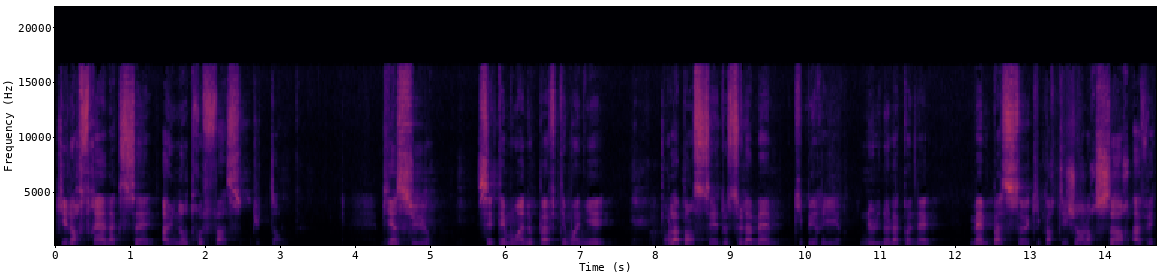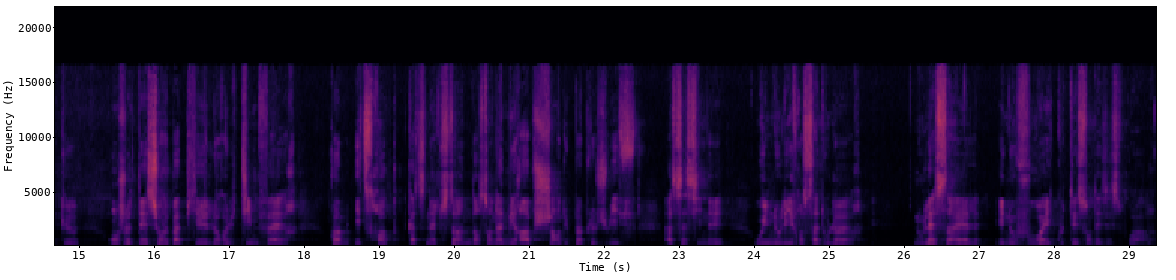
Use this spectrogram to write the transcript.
qui leur ferait un accès à une autre face du temps. Bien sûr, ces témoins ne peuvent témoigner pour la pensée de ceux-là même qui périrent, nul ne la connaît, même pas ceux qui, partageant leur sort avec eux, ont jeté sur le papier leur ultime vers, comme Itzrock Katznelson dans son admirable chant du peuple juif, assassiné, où il nous livre sa douleur, nous laisse à elle et nous voue à écouter son désespoir.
